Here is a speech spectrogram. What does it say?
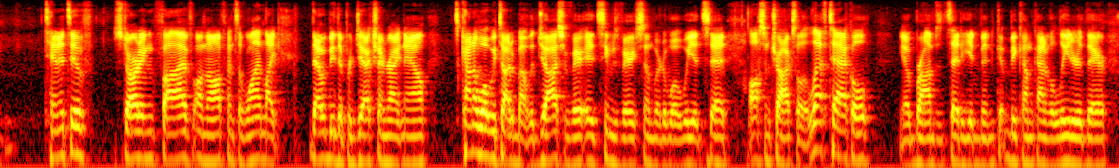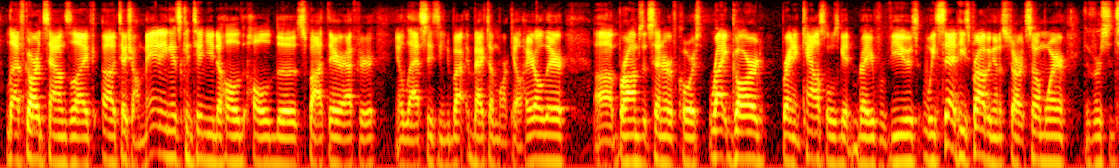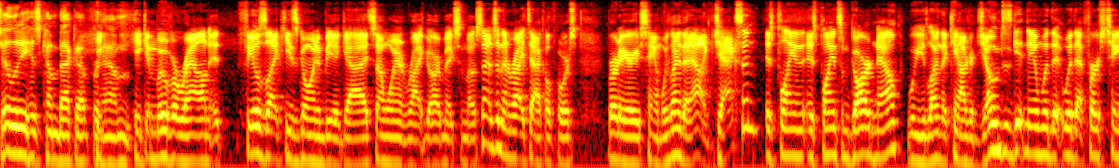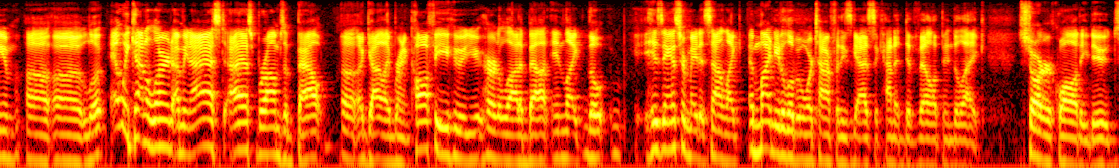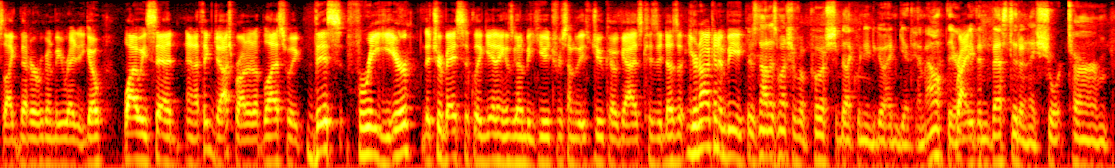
tentative starting five on the offensive line. Like that would be the projection right now. It's kind of what we talked about with Josh. It seems very similar to what we had said. Austin Troxell at left tackle. You know, Brahms had said he had been become kind of a leader there. Left guard sounds like uh, Tashawn Manning has continued to hold hold the spot there after you know last season he backed up Marquel Harrell there. Uh, Brahms at center, of course. Right guard Brandon Council is getting rave reviews. We said he's probably going to start somewhere. the versatility has come back up for He, him. he can move around. It feels like he's going to be a guy somewhere in right guard makes the most sense. And then right tackle, of course, Brodarious Hamm. We learned that Alec Jackson is playing is playing some guard now. We learned that Keiondre Jones is getting in with it with that first team uh, uh, look, and we kind of learned. I mean, I asked I asked Brahms about uh, a guy like Brandon Coffee, who you heard a lot about, and like the his answer made it sound like it might need a little bit more time for these guys to kind of develop into like starter quality dudes like that are going to be ready to go. Why we said, and I think Josh brought it up last week, this free year that you're basically getting is going to be huge for some of these JUCO guys because it doesn't. You're not going to be. There's not as much of a push to be like we need to go ahead and get him out there. Right. We've invested in a short term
